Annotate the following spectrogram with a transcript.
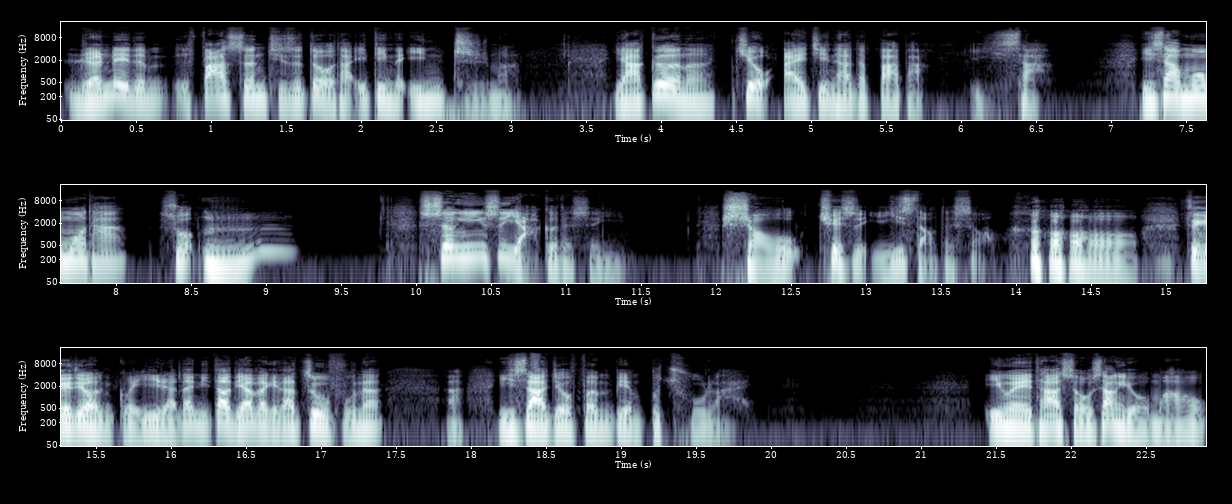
人类的发声其实都有它一定的音值嘛。雅各呢就挨近他的爸爸以撒，以撒摸摸他说：“嗯，声音是雅各的声音，手却是以扫的手。呵呵呵”这个就很诡异了。那你到底要不要给他祝福呢？啊，以撒就分辨不出来，因为他手上有毛，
